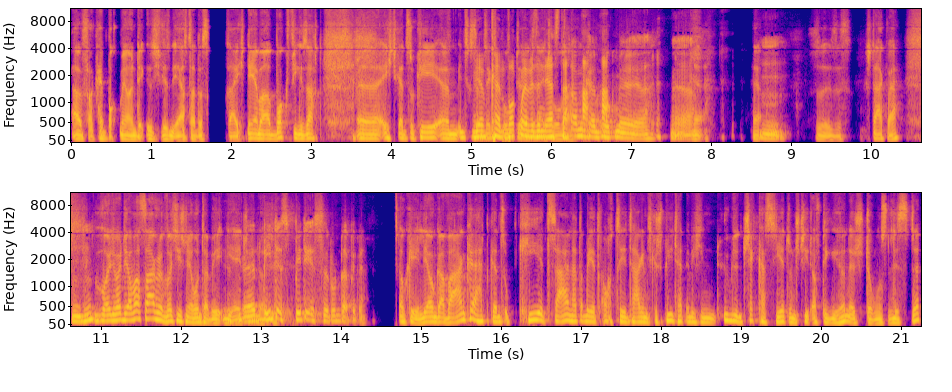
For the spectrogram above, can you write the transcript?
einfach keinen Bock mehr und denken sich, wir sind Erster, das reicht. Nee, aber Bock, wie gesagt, äh, echt ganz okay. Ähm, insgesamt wir haben keinen Bock mehr, wir sind Erster. Wir haben keinen Bock mehr, ja. Ja. ja. ja. Hm. So ist es. Stark, war. Mhm. Wollt, wollt ihr auch was sagen oder soll ich die schnell runterbeten, die äh, bitte, es, bitte ist runter, bitte. Okay, Leon Gawanke hat ganz okay Zahlen, hat aber jetzt auch zehn Tage nicht gespielt, hat nämlich einen üblen Check kassiert und steht auf der Gehirnerschütterungsliste.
